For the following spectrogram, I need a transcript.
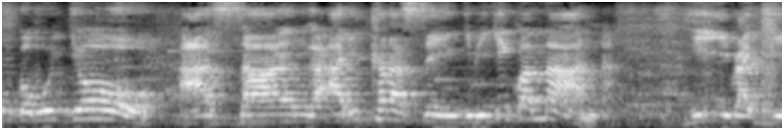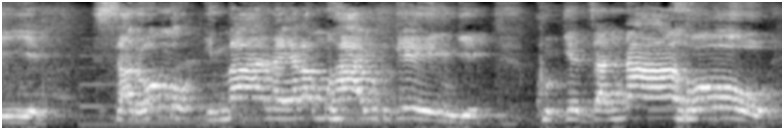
ubwo buryo asanga ariko arasenga ibigirwamana. Yibagiye salomo imana yaramuhaye ubwenge kugeza naho?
